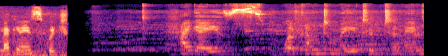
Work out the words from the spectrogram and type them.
lakini hi guys welcome to my youtube channel.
